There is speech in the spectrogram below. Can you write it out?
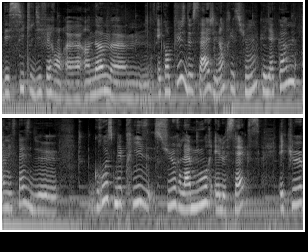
des cycles différents. un homme, et qu'en plus de ça, j'ai l'impression qu'il y a comme un espèce de grosse méprise sur l'amour et le sexe, et que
